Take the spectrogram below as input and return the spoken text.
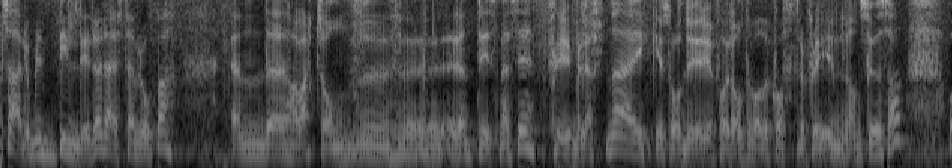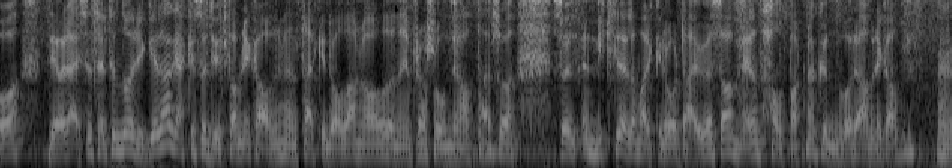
så er det jo blitt billigere å reise til Europa enn det har vært sånn uh, rent prismessig. Flybillettene er ikke så dyre i forhold til hva det koster å fly innenlands i USA. Og det å reise selv til Norge i dag er ikke så dyrt for amerikanere med den sterke dollaren og den inflasjonen de har hatt der. Så, så en, en, viktig del av markedet vårt er USA. Mer enn halvparten av kundene våre er amerikanere. Mm.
